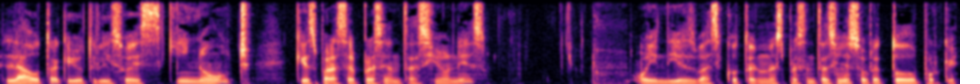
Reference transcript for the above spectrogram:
La otra que yo utilizo es Keynote, que es para hacer presentaciones. Hoy en día es básico tener unas presentaciones, sobre todo porque,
